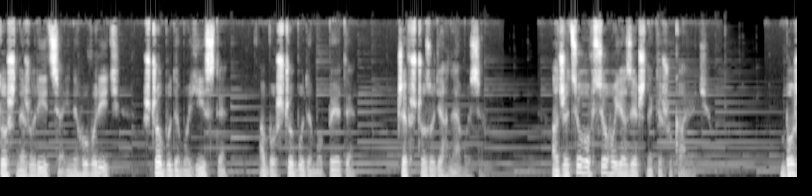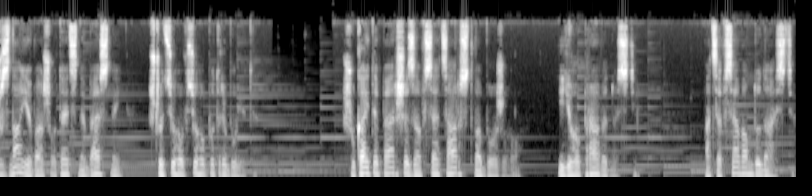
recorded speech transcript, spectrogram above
Тож не журіться і не говоріть, що будемо їсти, або що будемо пити, чи в що зодягнемося адже цього всього язичники шукають. Бо ж знає ваш Отець Небесний, що цього всього потребуєте. Шукайте перше за все Царства Божого і Його праведності, а це все вам додасться.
